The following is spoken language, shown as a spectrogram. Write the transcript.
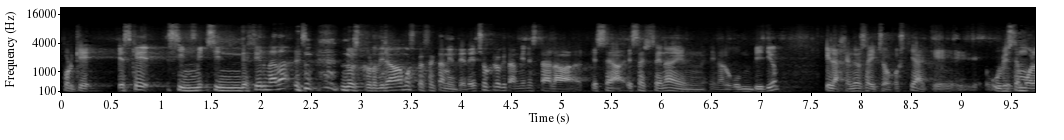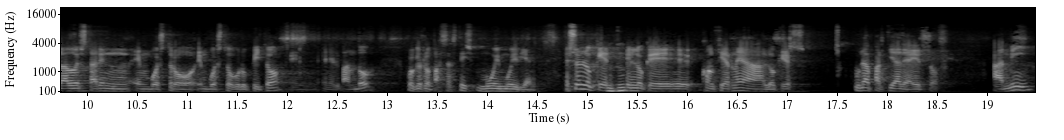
porque es que sin, decir nada nos coordinábamos perfectamente. De hecho, creo que también está la, esa, esa, escena en, en algún vídeo. Y la gente nos ha dicho, hostia, que hubiese molado estar en, vuestro, en vuestro grupito, en, el bando, porque os lo pasasteis muy, muy bien. Eso en lo, que, en lo que concierne a lo que es una partida de Airsoft. A mí,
